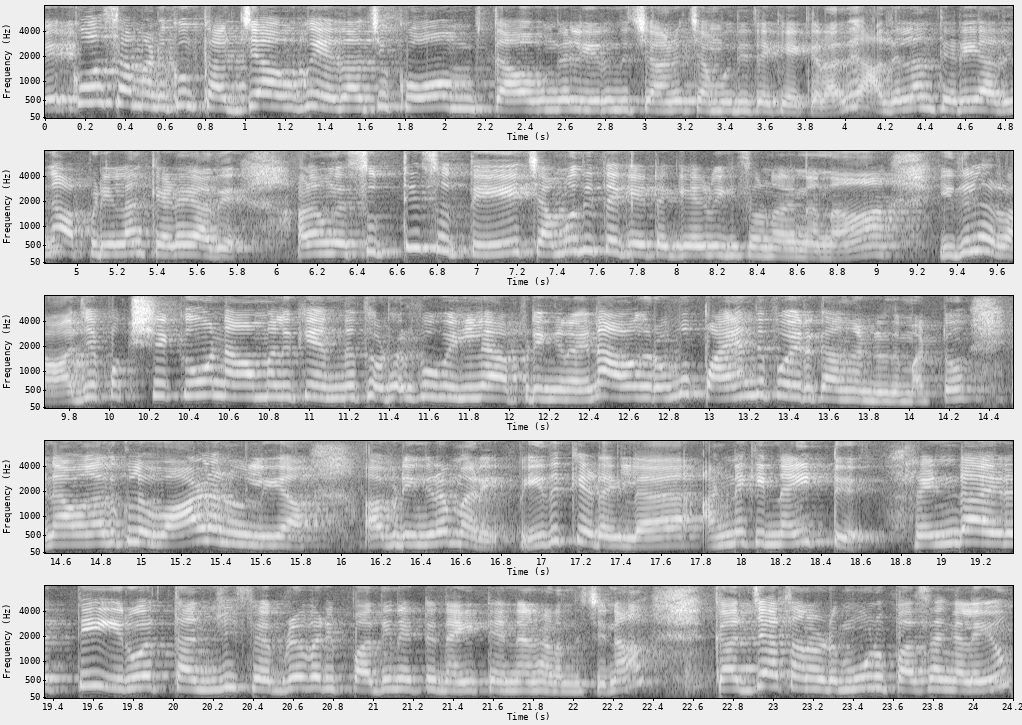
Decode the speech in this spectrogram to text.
பெக்கோசமனுக்கும் கஜ்ஜாவுக்கும் ஏதாச்சும் கோபம் தாவங்கள் இருந்துச்சான்னு சமுதித்தை கேட்கறாரு அதெல்லாம் தெரியாதுங்க. அப்படியெல்லாம் கிடையாது. ஆனால் அவங்க சுத்தி சுத்தி சமுதித்தை கேட்ட கேள்விக்கு சொன்னது என்னன்னா இதுல ராஜபக்ஷக்கும் நாமளுக்கும் எந்த தொடர்பும் இல்லை அப்படிங்கிற ஏன்னா அவங்க ரொம்ப பயந்து போயிருக்காங்கன்றது மட்டும். ஏன்னா அவங்க அதுக்குள்ள வாழணும் இல்லையா? அப்படிங்கிற மாதிரி. இதுக்கிடையில் அன்னைக்கு நைட்டு ரெண்டாயிரத்தி இருபத்தஞ்சு பிப்ரவரி பதினெட்டு நைட் என்ன நடந்துச்சுன்னா கஜ்ஜா தன்னோட மூணு பசங்களையும்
